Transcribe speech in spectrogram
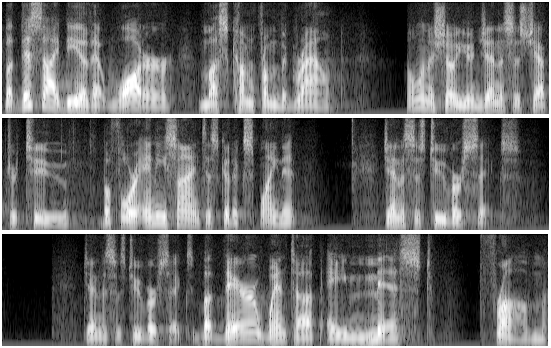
But this idea that water must come from the ground. I want to show you in Genesis chapter 2, before any scientist could explain it, Genesis 2, verse 6. Genesis 2, verse 6. But there went up a mist from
